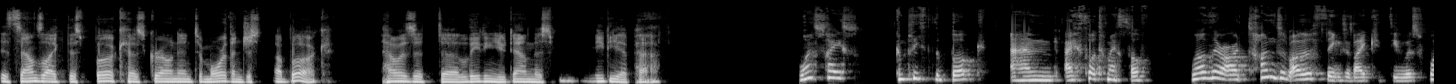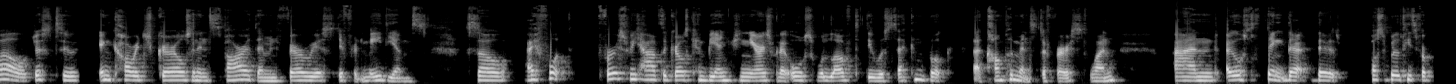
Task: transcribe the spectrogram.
It sounds like this book has grown into more than just a book. How is it uh, leading you down this media path? once I completed the book and I thought to myself, well, there are tons of other things that I could do as well, just to encourage girls and inspire them in various different mediums. So I thought first we have the girls can be engineers, but I also would love to do a second book that complements the first one. And I also think that there's possibilities for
